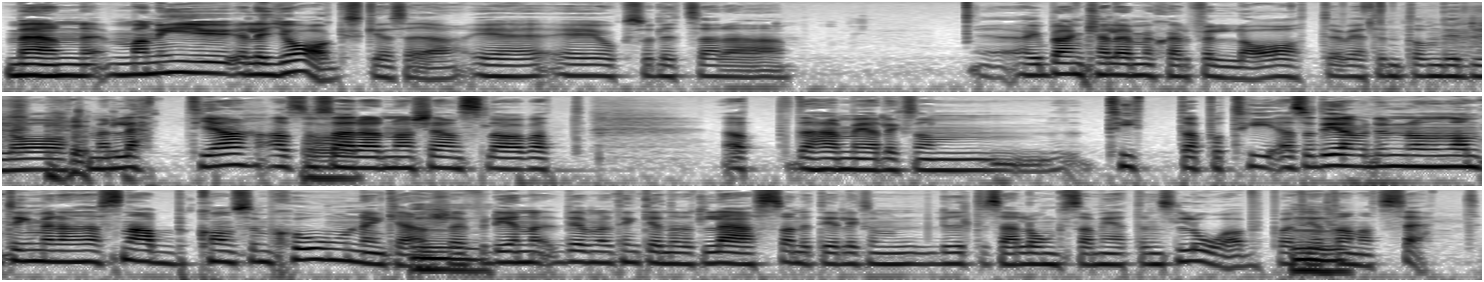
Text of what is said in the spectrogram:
Men man är ju, eller jag ska jag säga, är, är också lite så här äh, Ibland kallar jag mig själv för lat. Jag vet inte om det är lat men lättja. Alltså ja. så här någon känsla av att att det här med liksom titta på te, alltså det är, det är någonting med den här snabbkonsumtionen kanske. Mm. För det, det man tänker ändå att läsandet är liksom lite så här långsamhetens lov på ett mm. helt annat sätt.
